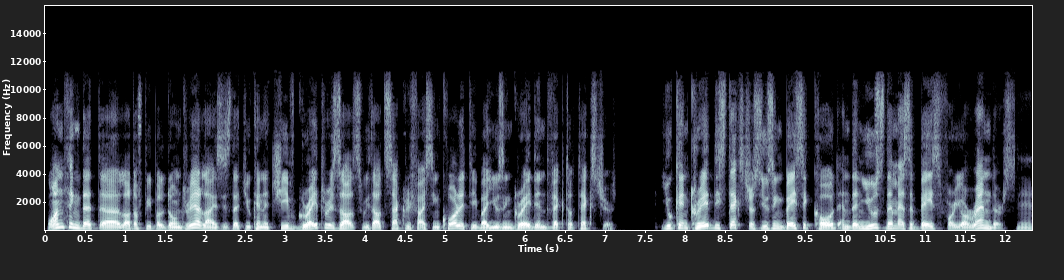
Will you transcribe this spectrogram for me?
One thing that uh, a lot of people don't realize is that you can achieve great results without sacrificing quality by using gradient vector textures. You can create these textures using basic code and then use them as a base for your renders. Yeah.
